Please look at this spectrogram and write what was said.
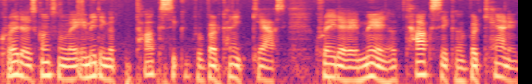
crater is constantly emitting a toxic volcanic gas crater emit a toxic volcanic.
